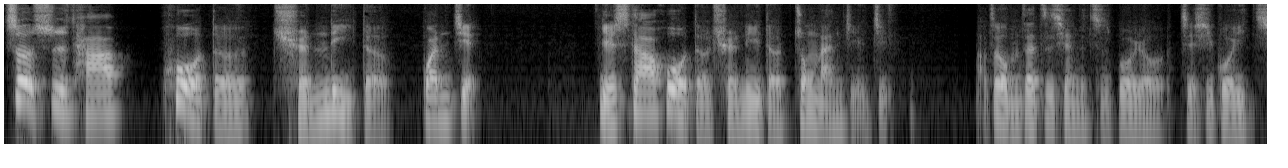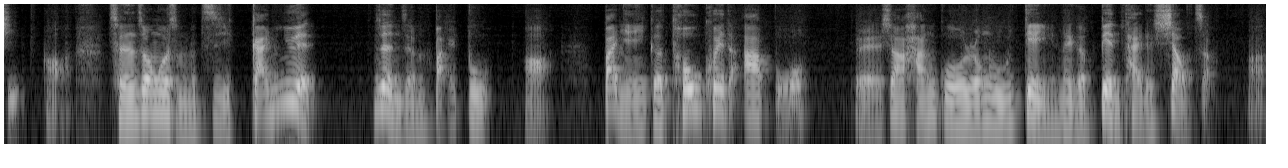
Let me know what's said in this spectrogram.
这是他获得权力的关键，也是他获得权力的终南捷径啊！这我们在之前的直播有解析过一集啊，陈仁忠为什么自己甘愿任人摆布啊？扮演一个偷窥的阿伯，对，像韩国熔炉电影那个变态的校长啊，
